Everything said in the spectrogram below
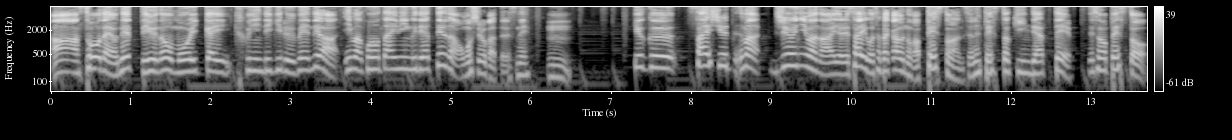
ああ、そうだよねっていうのをもう一回確認できる面では、今このタイミングでやってるのは面白かったですね。うん。結局、最終、まあ、12話の間で最後戦うのがペストなんですよね。ペスト菌であって、で、そのペスト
